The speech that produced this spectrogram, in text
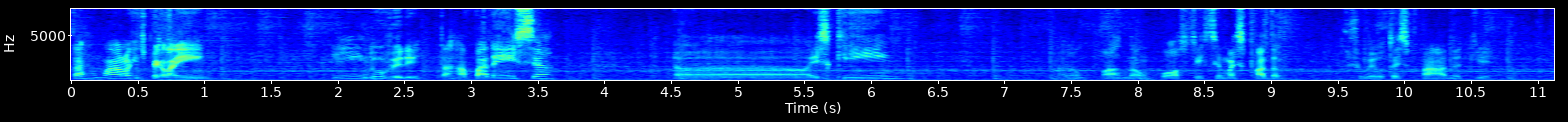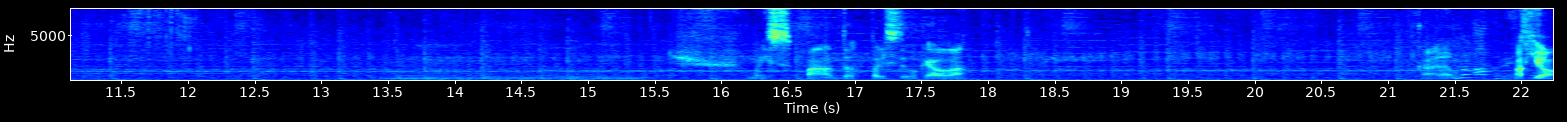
tá? Uma arma que a gente pega lá em... Em Duveri, tá? Aparência. Uh, skin. Não, ah, não posso, tem que ser uma espada... Deixa eu ver outra espada aqui. Hum, uma espada parecida com aquela lá. Caramba. Aqui, ó.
